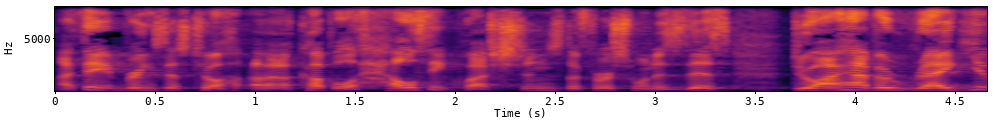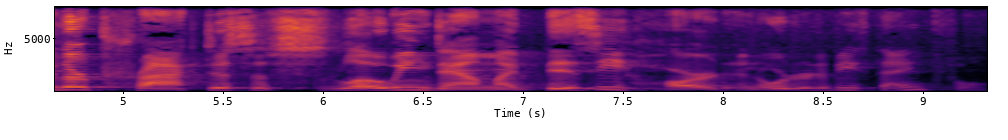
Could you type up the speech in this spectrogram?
I think it brings us to a, a, couple of healthy questions. The first one is this Do I have a regular practice of slowing down my busy heart in order to be thankful?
